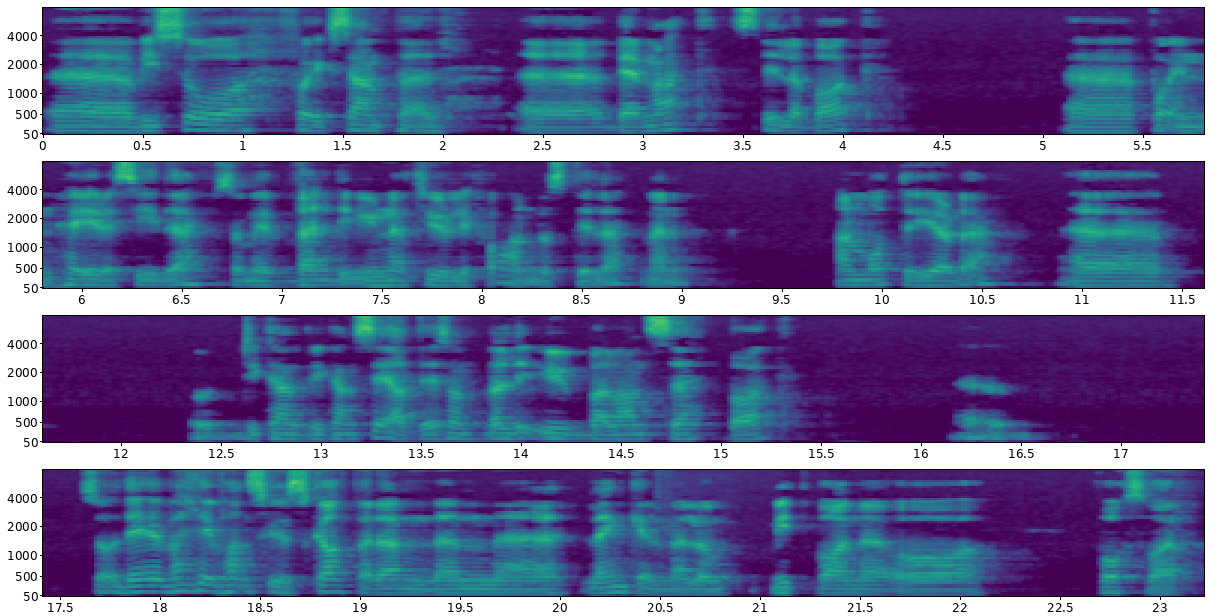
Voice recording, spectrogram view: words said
Eh, vi så f.eks. Bernat spille bak eh, på en høyre side, som er veldig unaturlig for han å stille, men han måtte gjøre det. Eh, og kan, vi kan se at det er sånn veldig ubalanse bak. Eh, så det er veldig vanskelig å skape den, den eh, lenken mellom midtbane og forsvar.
